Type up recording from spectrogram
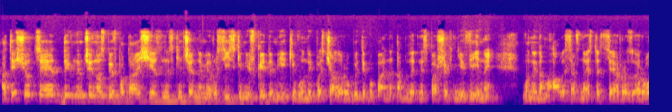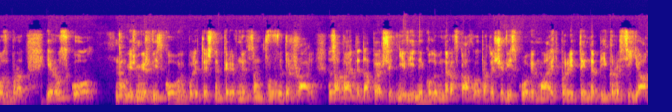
А те, що це дивним чином співпадає ще з нескінченними російськими вкидами, які вони почали робити буквально там ледь не з перших днів війни. Вони намагалися внести цей розбрат і розкол. Ну, між військовим і політичним керівництвом в державі згадайте до перші дні війни, коли вони розказували про те, що військові мають перейти на бік росіян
